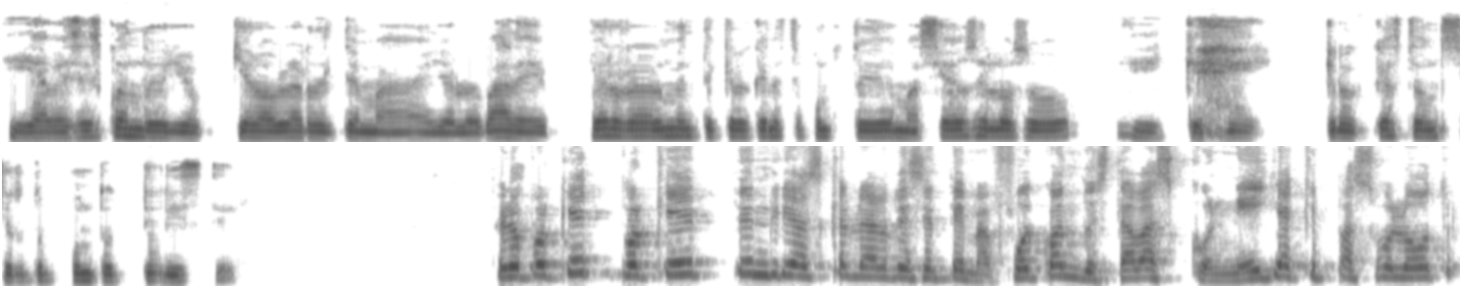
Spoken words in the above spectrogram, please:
Y a veces cuando yo quiero hablar del tema, ella lo evade, pero realmente creo que en este punto estoy demasiado celoso y que creo que hasta un cierto punto triste. Pero ¿por qué, ¿por qué tendrías que hablar de ese tema? ¿Fue cuando estabas con ella que pasó lo otro?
